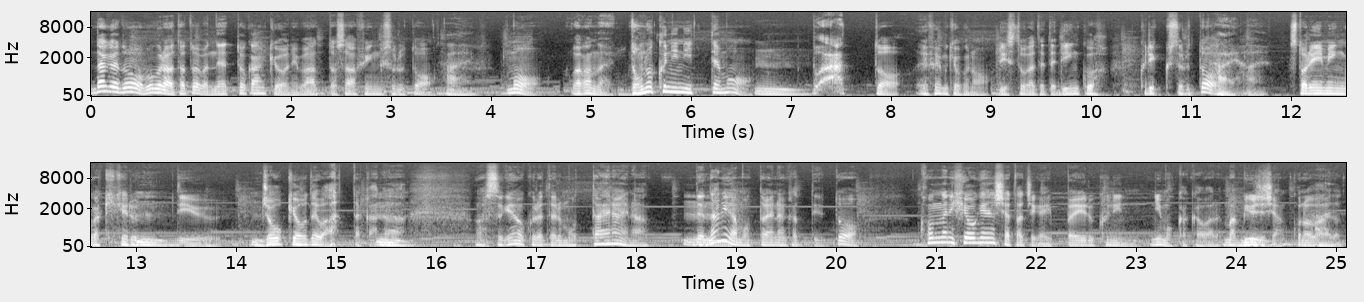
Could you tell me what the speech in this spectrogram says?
だけど僕らは例えばネット環境にわっとサーフィングするとはい。もう分かんない。どの国に行ってもうん。バーッと FM 局のリストが出てリンクをクリックすると、ストリーミングが聞けるっていう状況ではあったから、あすげえ遅れてるもったいないな、で何がもったいないかっていうとこんなに表現者たちがいっぱいいる国にもかかわらず、まあ、ミュージシャン、この場合だと、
